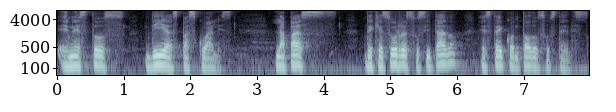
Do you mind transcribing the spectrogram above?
en estos días pascuales. La paz de Jesús resucitado esté con todos ustedes.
